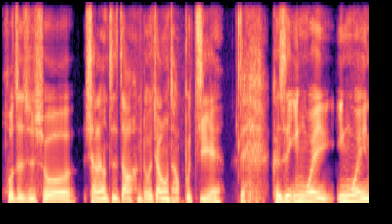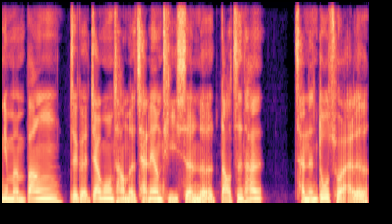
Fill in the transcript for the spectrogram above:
或者是说小量制造很多加工厂不接，对。可是因为因为你们帮这个加工厂的产量提升了，导致他。产能多出来了，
